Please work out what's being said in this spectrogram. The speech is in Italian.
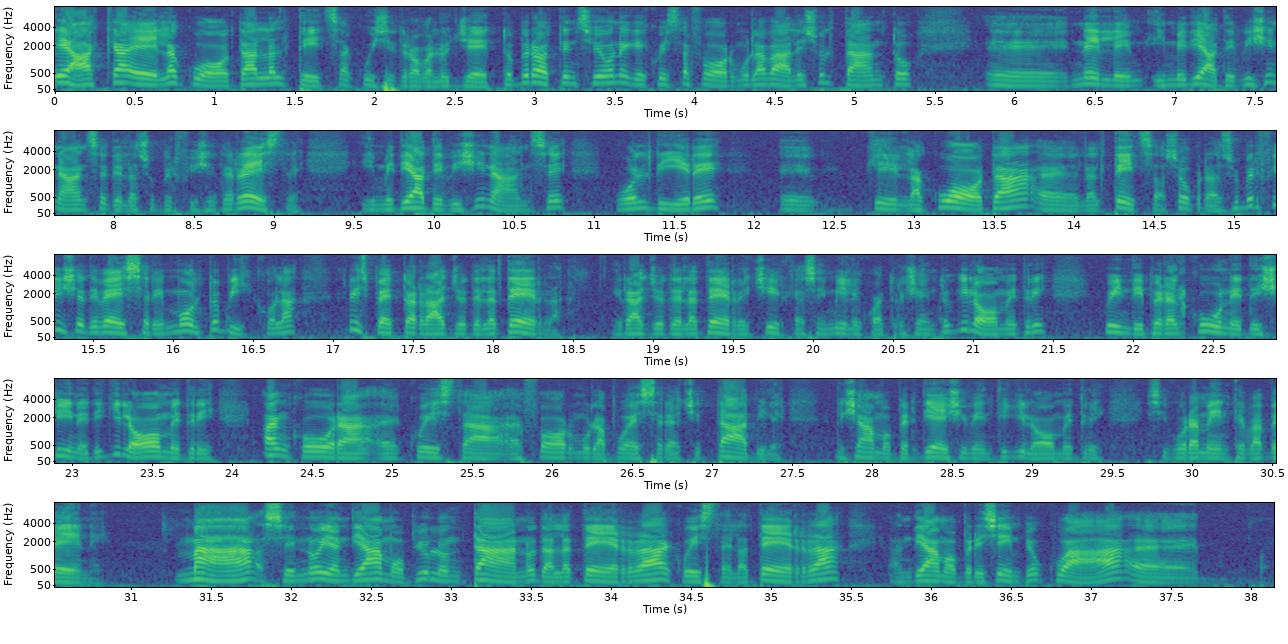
e h è la quota all'altezza a cui si trova l'oggetto, però attenzione che questa formula vale soltanto eh, nelle immediate vicinanze della superficie terrestre. Immediate vicinanze vuol dire eh, che la quota, eh, l'altezza sopra la superficie deve essere molto piccola rispetto al raggio della Terra. Il raggio della Terra è circa 6400 km, quindi per alcune decine di chilometri ancora eh, questa eh, formula può essere accettabile, diciamo per 10-20 km sicuramente va bene ma se noi andiamo più lontano dalla Terra, questa è la Terra, andiamo per esempio qua, eh,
